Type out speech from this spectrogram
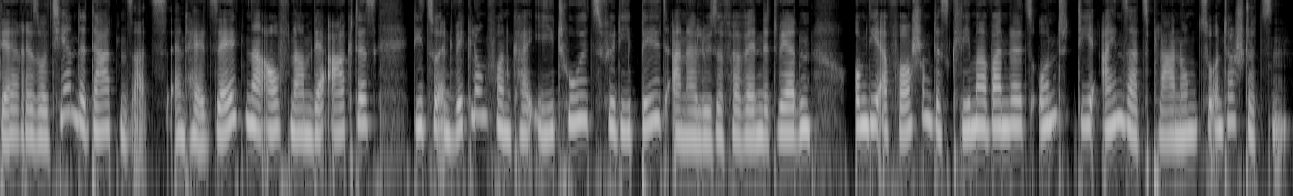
Der resultierende Datensatz enthält seltene Aufnahmen der Arktis, die zur Entwicklung von KI-Tools für die Bildanalyse verwendet werden um die Erforschung des Klimawandels und die Einsatzplanung zu unterstützen.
